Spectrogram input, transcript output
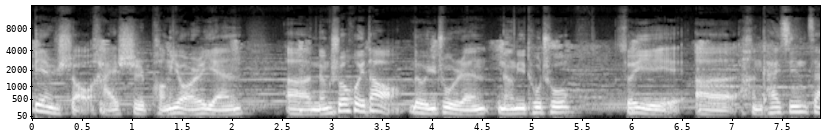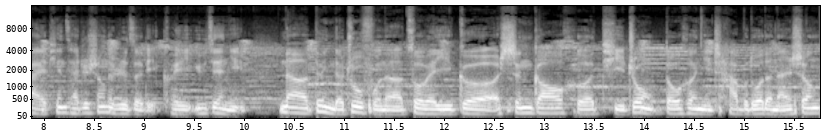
辩手还是朋友而言。呃，能说会道，乐于助人，能力突出，所以呃很开心在天才之声的日子里可以遇见你。那对你的祝福呢？作为一个身高和体重都和你差不多的男生，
